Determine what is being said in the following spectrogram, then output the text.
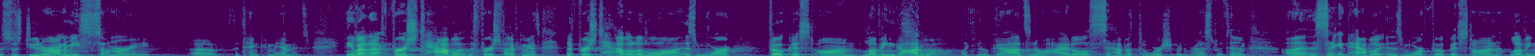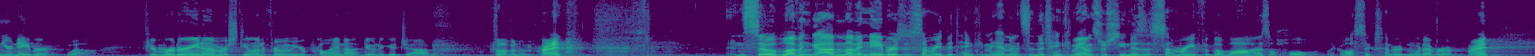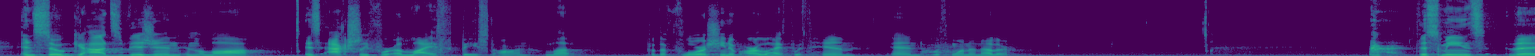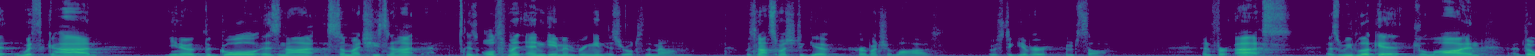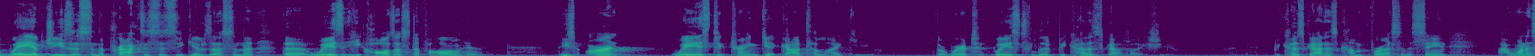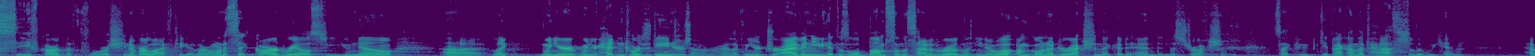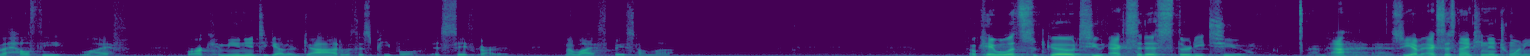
This was Deuteronomy's summary of the Ten Commandments. Think about that first tablet, the first five commands. The first tablet of the law is more focused on loving God well, like no gods, no idols, Sabbath to worship and rest with Him. Uh, the second tablet is more focused on loving your neighbor well. If you're murdering them or stealing from them, you're probably not doing a good job loving them, right? And so, loving God and loving neighbor is a summary of the Ten Commandments, and the Ten Commandments are seen as a summary for the law as a whole, like all 600 and whatever of them, right? And so, God's vision in the law is actually for a life based on love, for the flourishing of our life with Him and with one another. this means that with God, you know, the goal is not so much, He's not his ultimate end game in bringing Israel to the mountain was not so much to give her a bunch of laws, it was to give her himself. And for us, as we look at the law and the way of Jesus and the practices he gives us and the, the ways that he calls us to follow him, these aren't ways to try and get God to like you. They're ways to live because God likes you. Because God has come for us and is saying, I want to safeguard the flourishing of our life together. I want to set guardrails so you know, uh, like when you're when you're heading towards danger zone, right? Like when you're driving, you hit those little bumps on the side of the road, and let you know, oh, I'm going a direction that could end in destruction. It's like, dude, get back on the path so that we can have a healthy life where our communion together, God with His people, is safeguarded in a life based on love. Okay, well, let's go to Exodus 32. Um, so you have Exodus 19 and 20.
